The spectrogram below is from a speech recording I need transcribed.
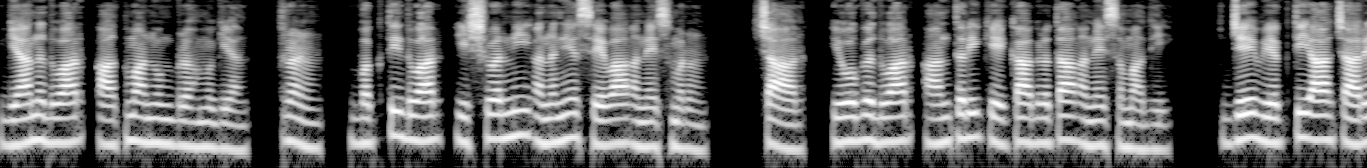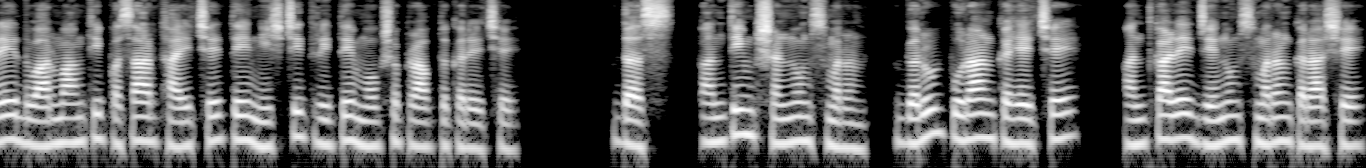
જ્ઞાન દ્વાર આત્માનું બ્રહ્મજ્ઞાન. ત્રણ ભક્તિ દ્વાર ઈશ્વરની અનન્ય સેવા અને સ્મરણ. ચાર યોગ દ્વાર આંતરિક એકાગ્રતા અને સમાધિ. જે વ્યક્તિ આ ચારેય દ્વારમાંથી પસાર થાય છે તે નિશ્ચિત રીતે મોક્ષ પ્રાપ્ત કરે છે. દસ. અંતિમ ક્ષણનું સ્મરણ. ગરુડ પુરાણ કહે છે, અંતકાળે જેનું સ્મરણ કરાશે,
